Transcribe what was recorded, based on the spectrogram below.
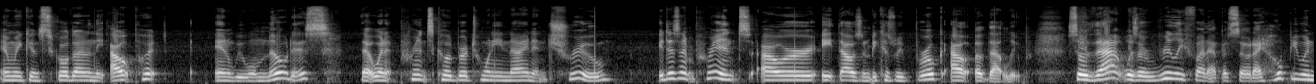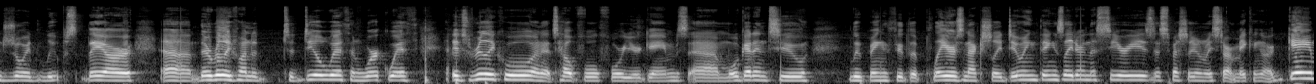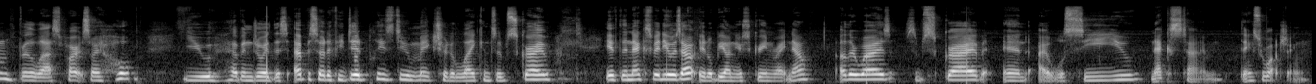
And we can scroll down in the output, and we will notice that when it prints CodeBro29 and true, it doesn't print our 8000 because we broke out of that loop. So that was a really fun episode. I hope you enjoyed loops. They are um, they're really fun to, to deal with and work with. It's really cool and it's helpful for your games. Um, we'll get into looping through the players and actually doing things later in the series, especially when we start making our game for the last part. So I hope you have enjoyed this episode. If you did, please do make sure to like and subscribe. If the next video is out, it'll be on your screen right now. Otherwise, subscribe, and I will see you next time. Thanks for watching.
